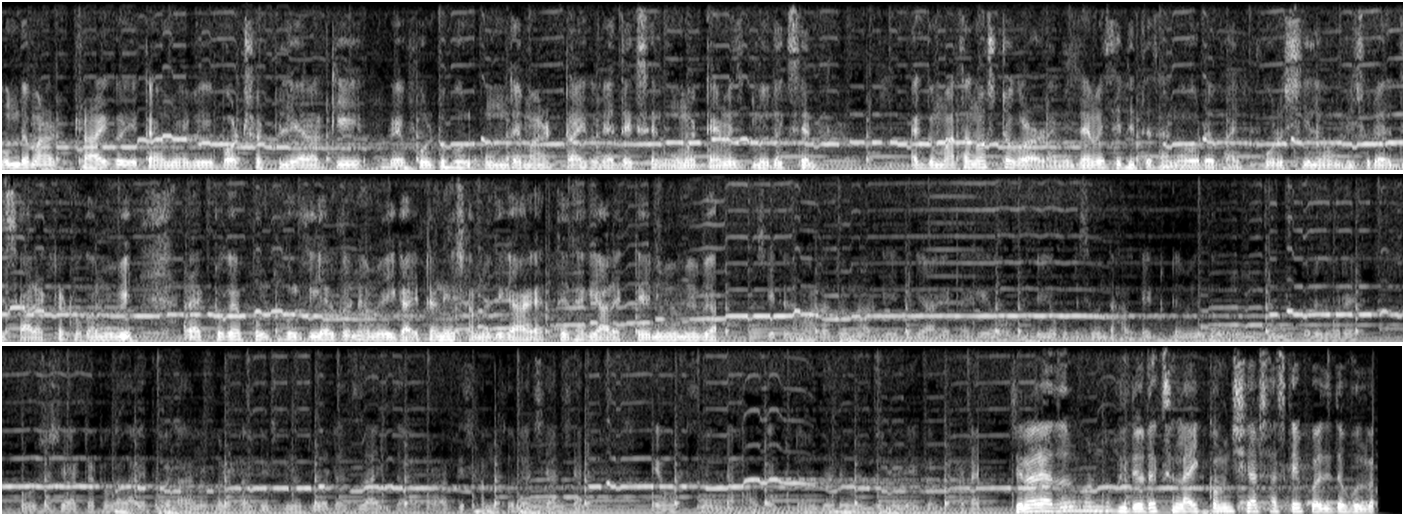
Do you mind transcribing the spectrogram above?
উমদে মারার ট্রাই করি, এটা মেবি বট শট প্লেয়ার আর কি। ফুল টু ফুল উমদে মারার ট্রাই করি, দেখছেন, উমের ড্যামেজগুলো দেখছেন। একদম মাথা নষ্ট করার ড্যামেজ ড্যামেজই দিতে চায় না। ওরে ভাই, পুরো শিল এবং ভিসুরে দিচ্ছে আর একটা ঠোকা মেবি আর এক ঠোকায় ফুল ফুল ক্লিয়ার করে আমি এই গাড়িটা নিয়ে সামনের দিকে আগাতে থাকি। আর একটা এনিমি মেবি সেটা মারার জন্য আর কি এদিকে আগে থাকি। এদিকে ফোর্টি সেভেনটা হালকা একটু ড্যামেজ করে ধরে অবশেষে একটা টোকা লাগাতে হবে। লাগানোর পরে তার পেছনে জোরে যায় যাওয়ার পর আর কি সামনে চলে আসে ফাটায় চ্যানেলে এতদিন পর্যন্ত ভিডিও দেখছেন লাইক কমেন্ট শেয়ার সাবস্ক্রাইব করে দিতে ভুলবেন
